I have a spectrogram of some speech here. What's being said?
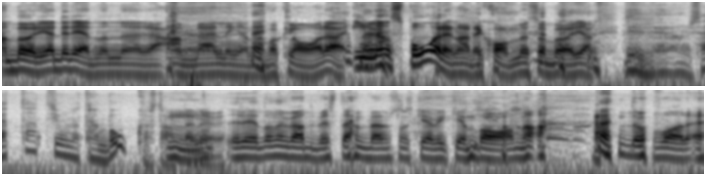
Han började redan när anmälningarna var klara. Innan spåren hade kommit så började han. Du, har du sett att Jonathan Boko startar Mm. nu? Redan när vi hade bestämt vem som ska göra vilken bana. då var det.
